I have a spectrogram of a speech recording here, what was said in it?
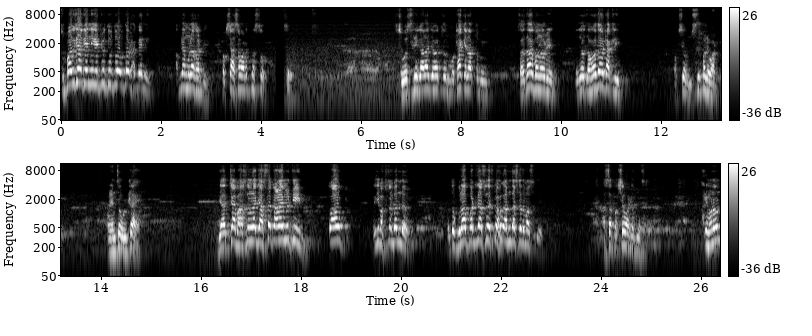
सुपारीच्या यांनी घेतली होती उद्धव ठाकरेंनी आपल्या मुलासाठी. पक्ष असं वाटत नसतो. शिवसैनिकाला जेव्हा मोठा केलात तुम्ही सरदार बनवले त्याच्यावर जबाबदारी टाकली पक्ष निश्चितपणे वाढतो. पण यांचं उलट आहे. ज्याच्या भाषणाला जास्त टाळ्या मिळतील तो आउट त्याची भाषणं बंद. मग तो गुलाब पाटील असू देत किंवा रामदास कदम असू देत असा पक्ष वाटत नसतो. आणि म्हणून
